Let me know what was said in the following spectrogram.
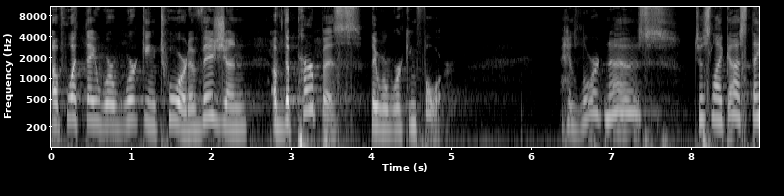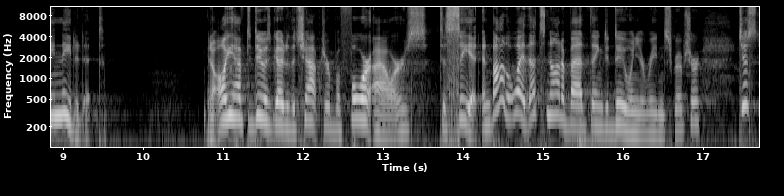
of what they were working toward, a vision of the purpose they were working for. And Lord knows, just like us, they needed it. You know, all you have to do is go to the chapter before ours to see it. And by the way, that's not a bad thing to do when you're reading scripture. Just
